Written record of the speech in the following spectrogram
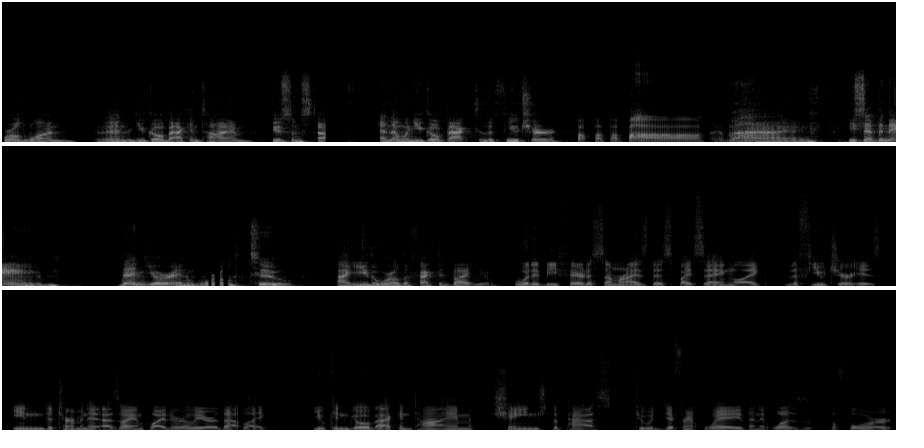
World One, and then you go back in time, do some stuff, and then when you go back to the future, ba ba ba ba. Bye. You said the name. Then you're in World Two, i.e., the world affected by you. Would it be fair to summarize this by saying like the future is indeterminate as I implied earlier that like you can go back in time, change the past to a different way than it was before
